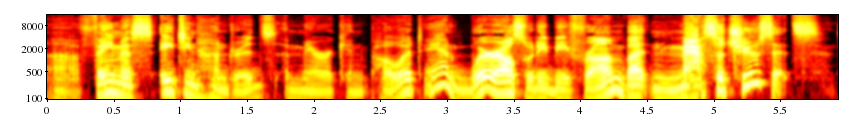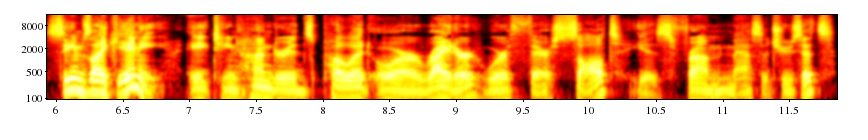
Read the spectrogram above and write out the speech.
a famous 1800s American poet. And where else would he be from but Massachusetts? Seems like any 1800s poet or writer worth their salt is from Massachusetts.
